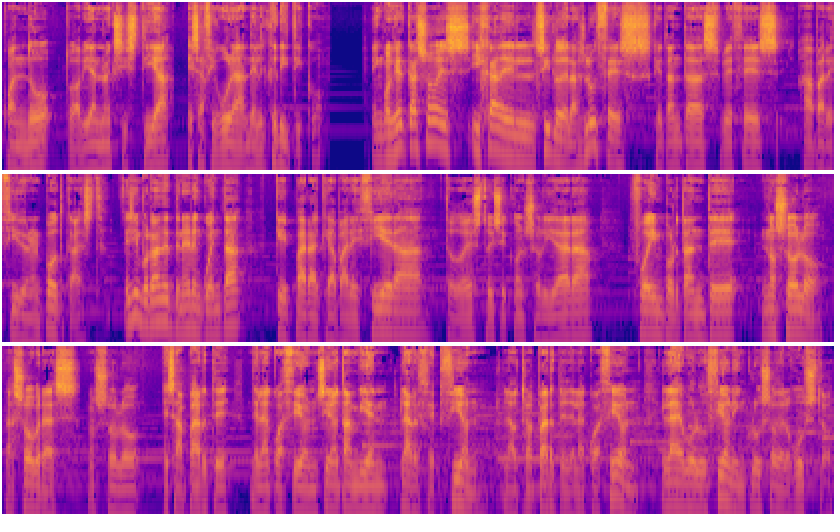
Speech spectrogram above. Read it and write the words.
cuando todavía no existía esa figura del crítico. En cualquier caso, es hija del siglo de las luces, que tantas veces ha aparecido en el podcast. Es importante tener en cuenta que para que apareciera todo esto y se consolidara, fue importante no solo las obras, no solo esa parte de la ecuación, sino también la recepción, la otra parte de la ecuación, la evolución incluso del gusto.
